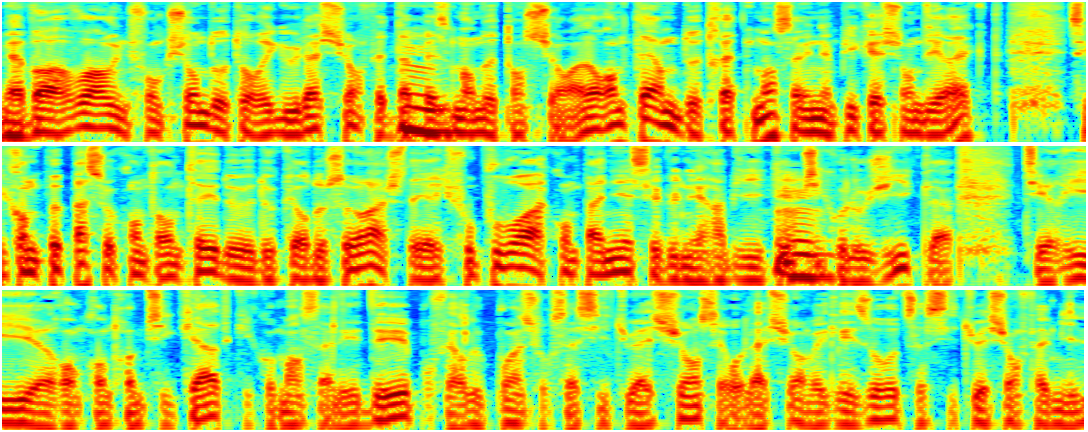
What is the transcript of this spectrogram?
mais va avoir une fonction d'autorégulation, en fait, d'apaisement de tension. Alors en termes de traitement, ça a une implication directe, c'est qu'on ne peut pas se contenter de, de cœur de sauvage. C'est-à-dire il faut pouvoir accompagner ces vulnérabilités Mhm. psychologiques. Là, Thierry euh, rencontre un psychiatre qui commence à l'aider pour faire le point sur sa situation, ses relations avec les autres, sa situation familiale,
